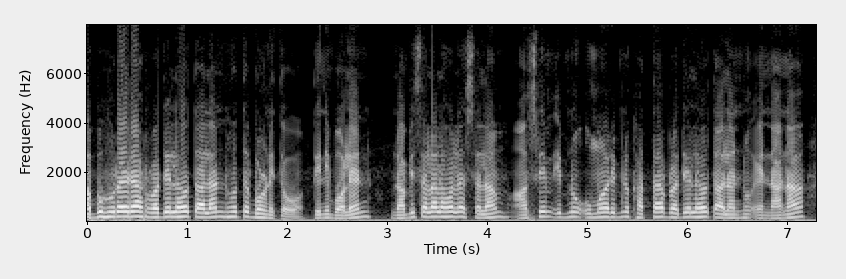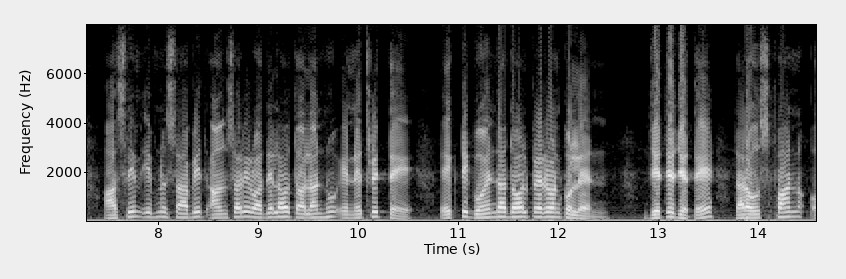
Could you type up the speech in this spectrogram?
আবু হুরাইরা রদিল্লাহ তাল্লাহ্ন হতে বর্ণিত। তিনি বলেন, নবী সাল্লাহ সাল্লাম আসিম ইবনু উমর ইবনু খাত্তাব রদিল্লাহ তাল্লাহ্ন এর নানা আসিম ইবনু সাবিদ আনসারি রদিল্লাহ তাল্লাহ্ন এর নেতৃত্বে একটি গোয়েন্দা দল প্রেরণ করলেন। যেতে যেতে তারা উসফান ও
